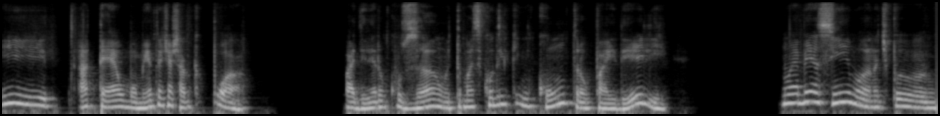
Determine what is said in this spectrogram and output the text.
E até o momento a gente achava que, porra, o pai dele era um cuzão, então, mas quando ele encontra o pai dele, não é bem assim, mano. Tipo,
